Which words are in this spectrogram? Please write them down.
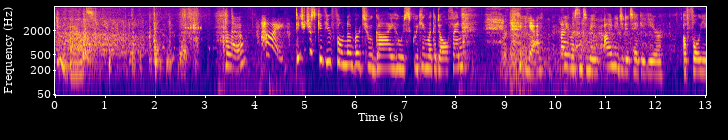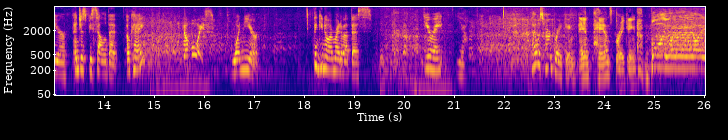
Give me that. Hello? Hi. Did you just give your phone number to a guy who was squeaking like a dolphin? yeah. Honey, listen to me. I need you to take a year, a full year, and just be celibate, okay? No boys. One year. I Think you know I'm right about this? You're right. Yeah. That was heartbreaking. And pants breaking. Boing!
